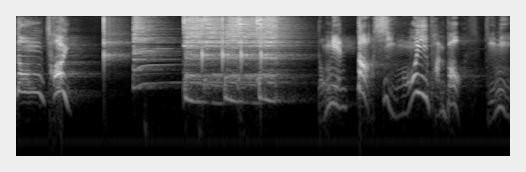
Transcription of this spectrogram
农才。当 年大喜我已盘报，今年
